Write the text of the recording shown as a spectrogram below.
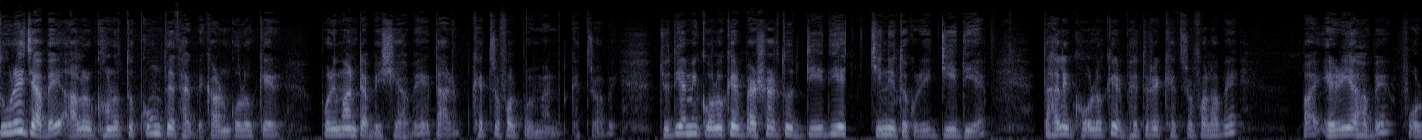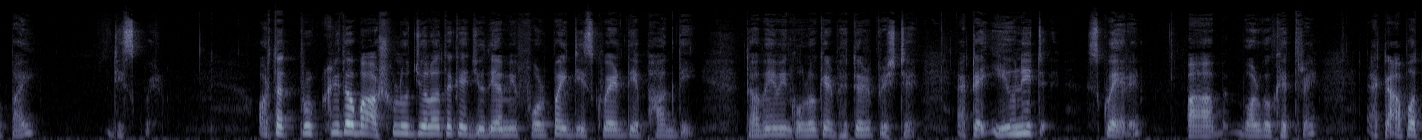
দূরে যাবে, আলোর ঘনত্ব কমতে থাকবে, কারণ গোলকের পরিমাণটা বেশি হবে, তার ক্ষেত্রফল পরিমাণ ক্ষেত্র হবে। যদি আমি গোলকের ব্যাসার্ধ ডি দিয়ে চিহ্নিত করি ডি দিয়ে, তাহলে গোলকের ভেতরের ক্ষেত্রফল হবে বা এরিয়া হবে ফোর পাই ডি স্কোয়ার অর্থাৎ প্রকৃত বা আসল উজ্জ্বলতাকে যদি আমি ফোর পাই ডি স্কোয়ার দিয়ে ভাগ দিই তবে আমি গোলকের ভেতরের পৃষ্ঠে একটা ইউনিট স্কোয়ারে বা বর্গক্ষেত্রে একটা আপাত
